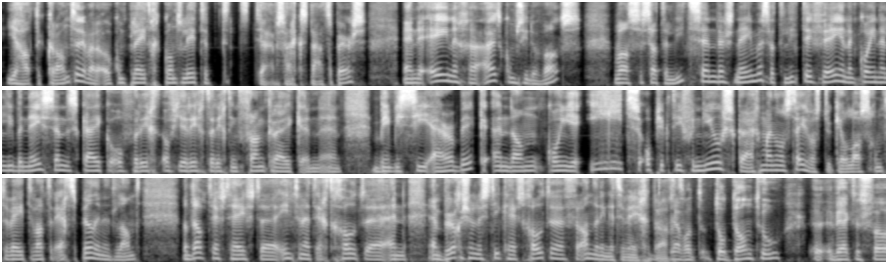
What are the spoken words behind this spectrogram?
Je had de kranten, die waren ook compleet gecontroleerd. Ja, het was eigenlijk staatspers. En de enige uitkomst die er was, was satellietzenders nemen, satelliet-tv. En dan kon je naar Libanese zenders kijken of, richt, of je richtte richting Frankrijk en, en BBC Arabic. En dan kon je iets objectiever nieuws krijgen. Maar nog steeds was het natuurlijk heel lastig om te weten wat er echt speelde in het land. Wat dat betreft heeft eh, internet echt grote. En, en burgerjournalistiek heeft grote veranderingen teweeggebracht. Ja, want tot dan toe eh, werkt het eh,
